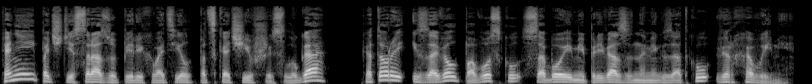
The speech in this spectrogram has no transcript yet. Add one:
Коней почти сразу перехватил подскочивший слуга, который и завел повозку с обоими привязанными к задку верховыми.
